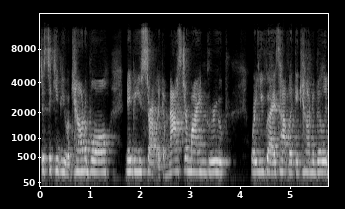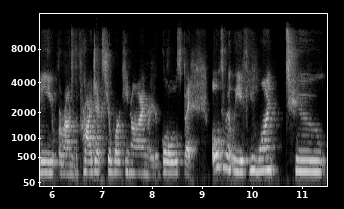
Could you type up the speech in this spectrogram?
just to keep you accountable. Maybe you start like a mastermind group where you guys have like accountability around the projects you're working on or your goals. But ultimately, if you want to,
